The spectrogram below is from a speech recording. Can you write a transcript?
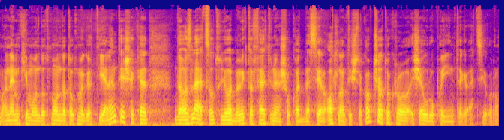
a nem kimondott mondatok mögötti jelentéseket, de az látszott, hogy Orbán Viktor feltűnően sokat beszél atlantista kapcsolatokról és európai integrációról.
